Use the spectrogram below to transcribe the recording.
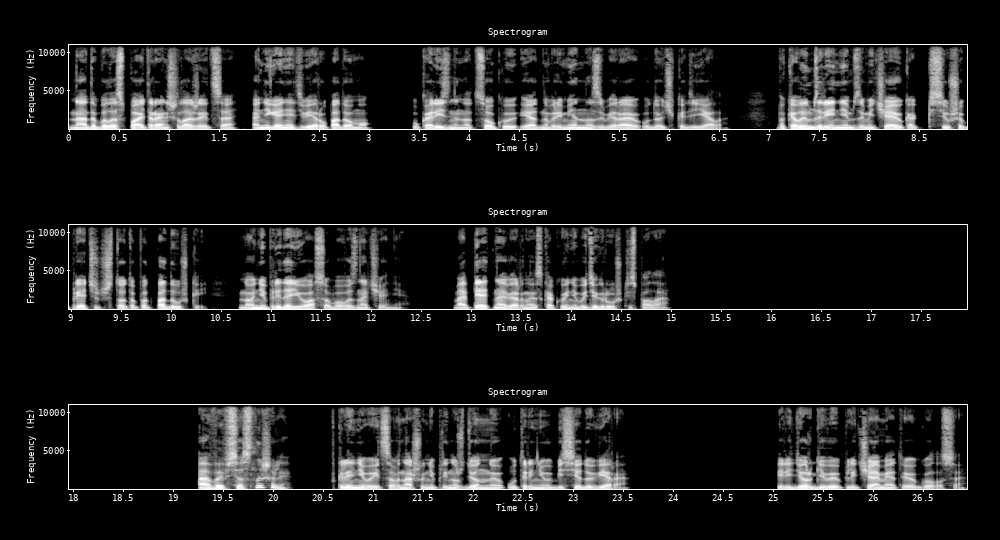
Надо было спать раньше ложиться, а не гонять Веру по дому. Укоризненно цокаю и одновременно забираю у дочек одеяло. Боковым зрением замечаю, как Ксюша прячет что-то под подушкой, но не придаю особого значения. Опять, наверное, с какой-нибудь игрушки спала. «А вы все слышали?» — вклинивается в нашу непринужденную утреннюю беседу Вера. Передергиваю плечами от ее голоса.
